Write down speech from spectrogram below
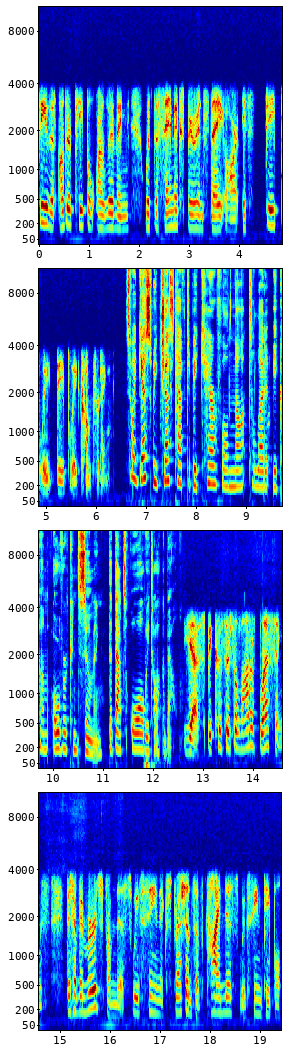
see that other people are living with the same experience they are, it's deeply, deeply comforting. So I guess we just have to be careful not to let it become over consuming, that that's all we talk about. Yes, because there's a lot of blessings that have emerged from this. We've seen expressions of kindness, we've seen people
